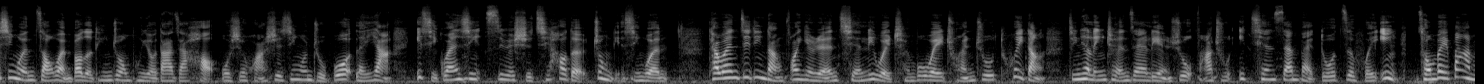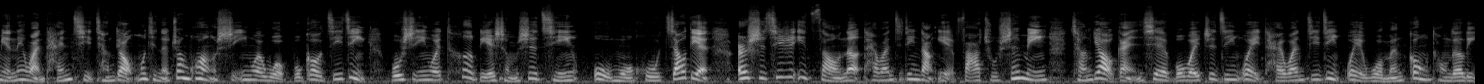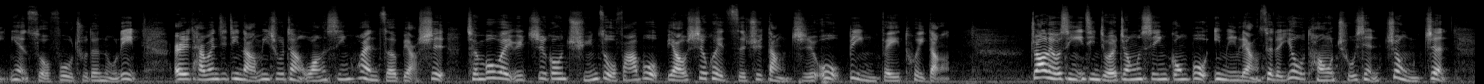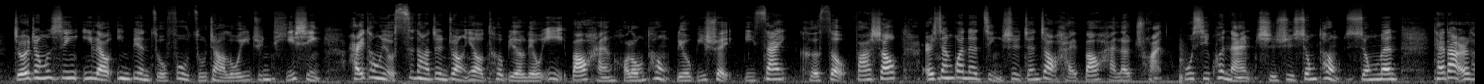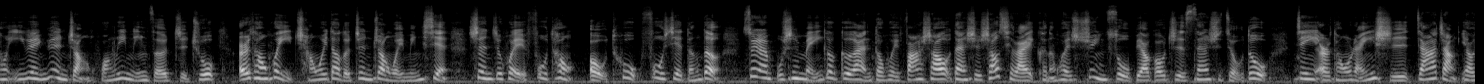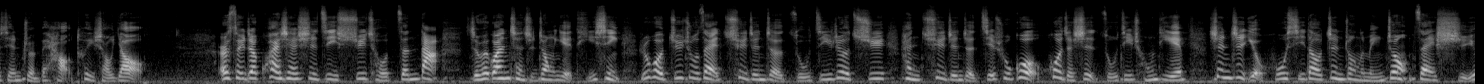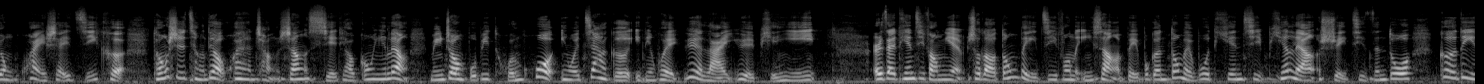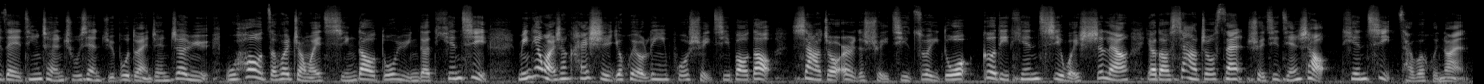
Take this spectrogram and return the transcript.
新闻早晚报的听众朋友，大家好，我是华视新闻主播雷亚，一起关心四月十七号的重点新闻。台湾激进党发言人前立委陈柏惟传出退党，今天凌晨在脸书发出一千三百多字回应，从被罢免那晚谈起，强调目前的状况是因为我不够激进，不是因为特别什么事情，勿模糊焦点。而十七日一早呢，台湾激进党也发出声明，强调感谢柏惟至今为台湾激进，为我们共同的理念。所付出的努力，而台湾基进党秘书长王新焕则表示，陈柏惟于志工群组发布表示会辞去党职务，并非退党。中央流行疫情指挥中心公布，一名两岁的幼童出现重症。指挥中心医疗应变组副组长罗一军提醒，孩童有四大症状要特别的留意，包含喉咙痛、流鼻水、鼻塞、咳嗽、发烧，而相关的警示征兆还包含了喘、呼吸困难、持续胸痛、胸闷。台大儿童医院院长黄立明则指出，儿童会以肠胃道的症状为明显，甚至会腹痛、呕吐、腹泻等等。虽然不是每一个个案都会发烧，但是烧起来可能会迅速飙高至三十九度。建议儿童染疫时，家长要先准备好退烧药，而随着快筛试剂需求增大，指挥官陈时中也提醒，如果居住在确诊者足迹热区和确诊者接触过，或者是足迹重叠，甚至有呼吸道症状的民众，在使用快筛即可。同时强调，会和厂商协调供应量，民众不必囤货，因为价格一定会越来越便宜。而在天气方面，受到东北季风的影响，北部跟东北部天气偏凉，水汽增多，各地在清晨出现局部短暂阵雨，午后则会转为晴到多云的天气。明天晚上开始又会有另一波水汽报道，下周二的水汽最多，各地天气为湿凉，要到下周三水汽减少，天气才会回暖。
